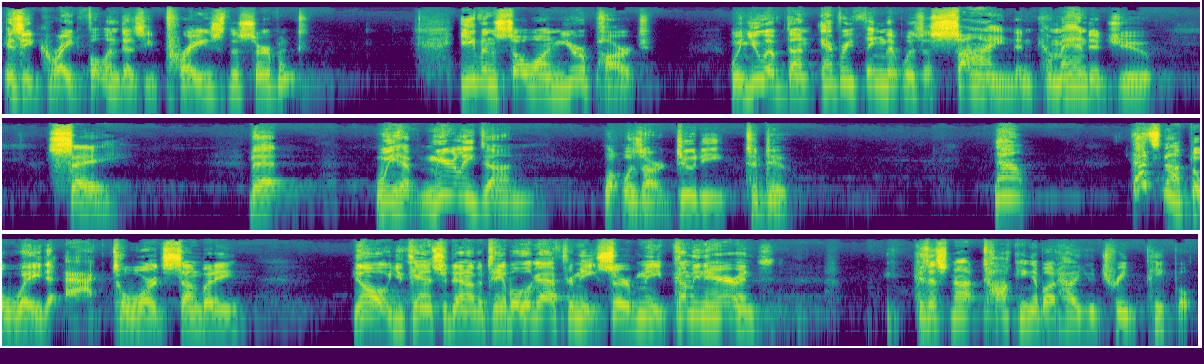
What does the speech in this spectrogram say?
Is he grateful and does he praise the servant? Even so on your part, when you have done everything that was assigned and commanded you, say that we have merely done what was our duty to do. Now, that's not the way to act towards somebody. No, you can't sit down at the table. Look after me. Serve me. Come in here and, because it's not talking about how you treat people.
